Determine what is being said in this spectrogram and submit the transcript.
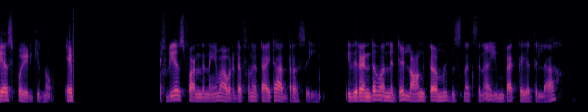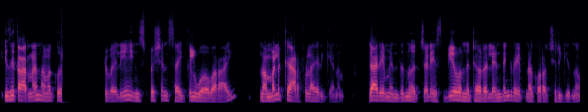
കേസ് പോയിരിക്കുന്നു. എഫ് ഡി എസ് ഫണ്ടിനെയും അവർ ഡെഫിനറ്റ് ആയിട്ട് അഡ്രസ്സ് ചെയ്യും. ഇത് രണ്ടും വന്നിട്ട് ലോങ് ടേമിൽ ബിസിനസ്സിനെ ഇമ്പാക്റ്റ് ചെയ്യത്തില്ല. ഇത് കാരണം നമുക്ക് ഒരു വലിയ ഇൻസ്പെക്ഷൻ സൈക്കിൾ ഓവറായി നമ്മൾ കെയർഫുൾ ആയിരിക്കണം. കാര്യം എന്തെന്ന് വെച്ചാൽ എസ് ബി ഐ വന്നിട്ട് അവരുടെ ലെൻഡിങ് റേറ്റിനെ കുറച്ചിരിക്കുന്നു.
